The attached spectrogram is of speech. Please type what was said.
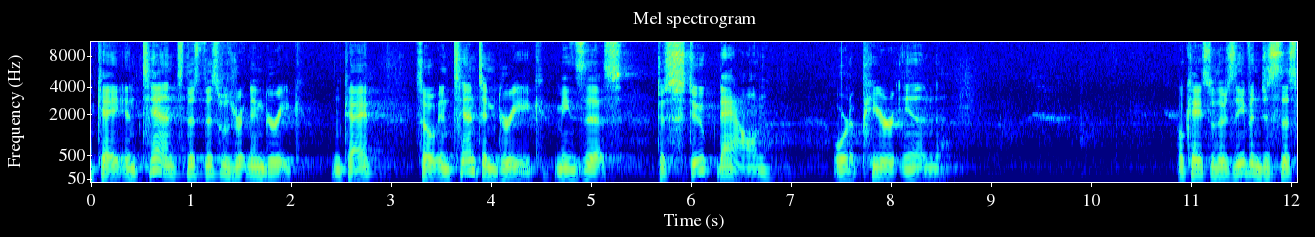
Okay, intent, this, this was written in Greek. Okay, so intent in Greek means this to stoop down or to peer in. Okay, so there's even just this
